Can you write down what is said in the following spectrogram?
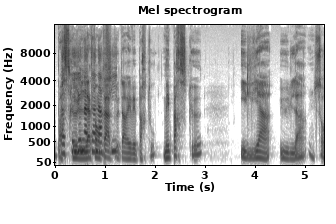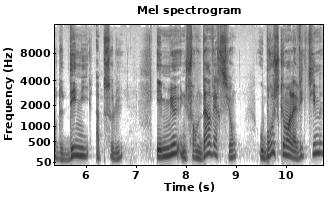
parce, que, que l'attentat peut arriver partout, mais parce que il y a eu là une sorte de déni absolu et mieux une forme d'inversion où brusquement la victime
